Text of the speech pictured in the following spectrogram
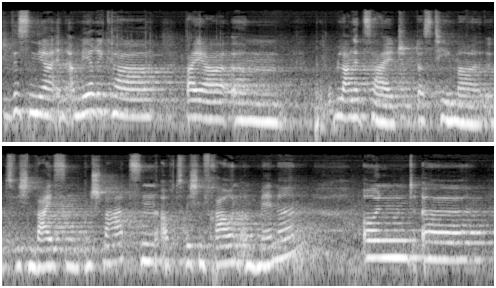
Wir wissen ja, in Amerika war ja ähm, lange Zeit das Thema äh, zwischen Weißen und Schwarzen, auch zwischen Frauen und Männern. Und äh,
